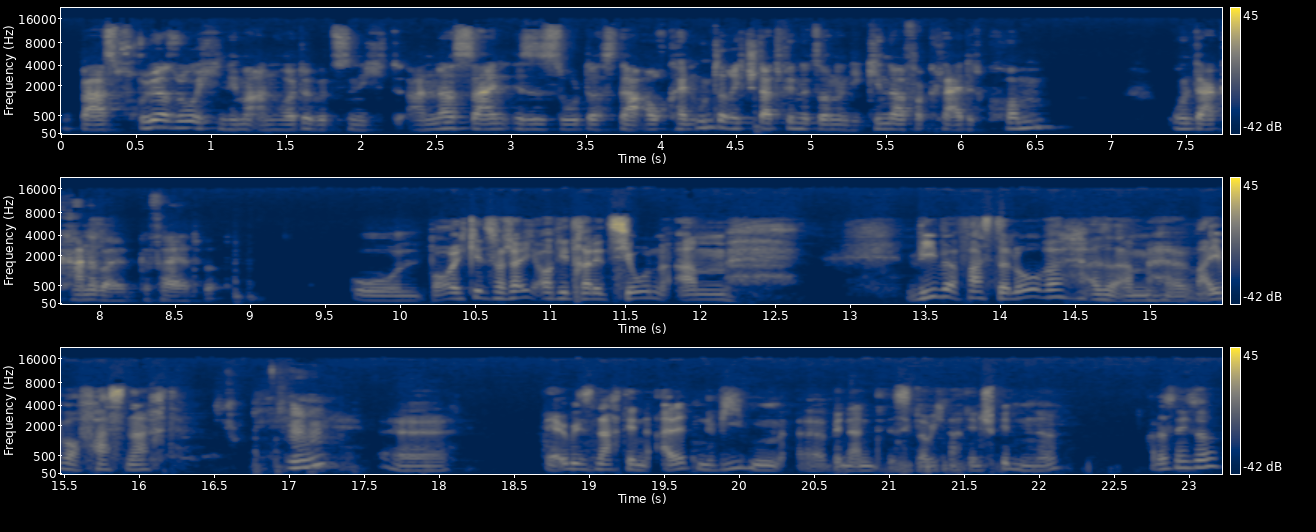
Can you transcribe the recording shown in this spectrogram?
war es früher so, ich nehme an, heute wird es nicht anders sein, ist es so, dass da auch kein Unterricht stattfindet, sondern die Kinder verkleidet kommen und da Karneval gefeiert wird. Und bei euch gibt es wahrscheinlich auch die Tradition am Viva Fastelove, also am äh, Weiberfastnacht, Mhm. äh, der übrigens nach den alten Wieben äh, benannt ist, glaube ich, nach den Spinnen, ne? War das nicht so?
